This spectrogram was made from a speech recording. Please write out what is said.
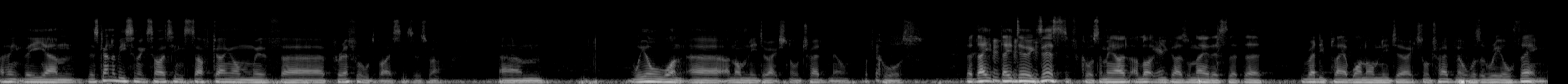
I think the um, there's going to be some exciting stuff going on with uh, peripheral devices as well. Um, we all want uh, an omnidirectional treadmill, of course, but they, they do exist, of course. I mean, a, a lot of Yeah. you guys will know this that the Ready Player One omnidirectional treadmill was a real thing.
